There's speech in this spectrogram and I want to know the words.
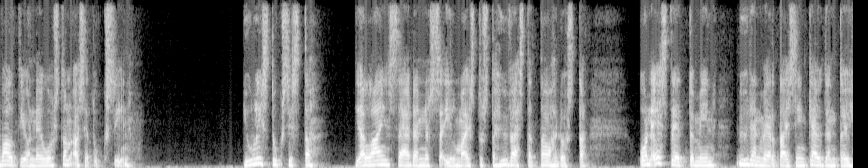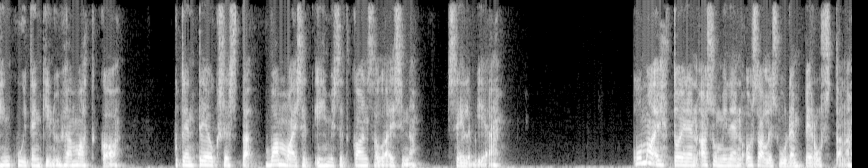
valtioneuvoston asetuksiin. Julistuksista ja lainsäädännössä ilmaistusta hyvästä tahdosta on esteettömiin yhdenvertaisiin käytäntöihin kuitenkin yhä matkaa, kuten teoksesta Vammaiset ihmiset kansalaisina selviää. Omaehtoinen asuminen osallisuuden perustana.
